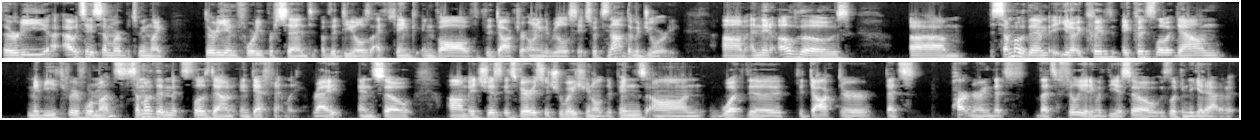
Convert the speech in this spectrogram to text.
thirty. I would say somewhere between like thirty and forty percent of the deals I think involve the doctor owning the real estate. So it's not the majority. Um, and then of those, um, some of them, you know, it could it could slow it down maybe three or four months. Some of them it slows down indefinitely, right? And so um, it's just it's very situational. It depends on what the the doctor that's partnering that's that's affiliating with DSO is looking to get out of it.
